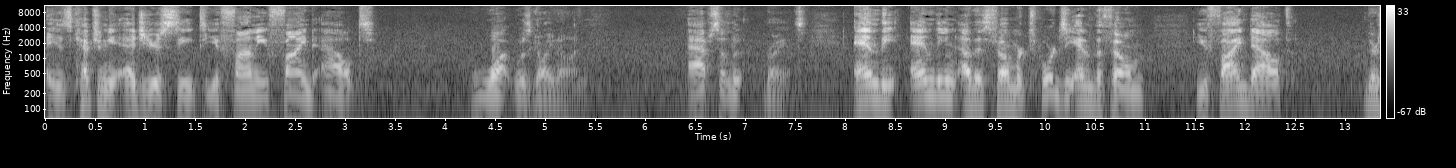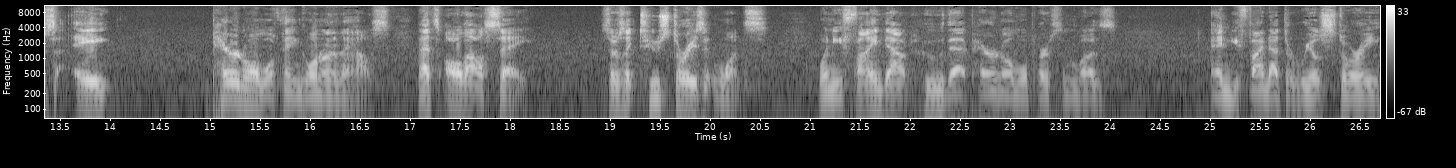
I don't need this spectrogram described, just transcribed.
It's kept you on the edge of your seat till you finally find out what was going on. Absolute brilliance. And the ending of this film, or towards the end of the film, you find out there's a paranormal thing going on in the house. That's all I'll say. So there's like two stories at once. When you find out who that paranormal person was, and you find out the real story,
